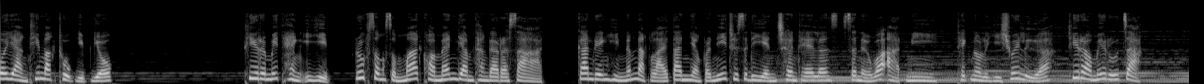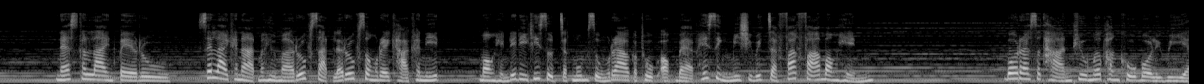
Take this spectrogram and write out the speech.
ตัวอย่างที่มักถูกหยิบยก พีระมิดแห่งอียิปต์รูปทรงสมมาตรความแม่นยำทางดาราศาสตร์ การเรียงหินน้ำหนักหลายตันอย่างประณีตทฤษฎีเชิญเทเลนส์เสนอว่าอาจมีเทคโนโลยีช่วยเหลือที่เราไม่รู้จักเนสคาไลน์เปรูเส้นลายขนาดมหึมารูปสัตว์และรูปทรงเรขาคณิต มองเห็นได้ดีที่สุดจากมุมสูงราวกับถูกออกแบบให้สิ่งมีชีวิตจากฟากฟ้ามองเห็น โบราณสถานพิวเมอร์พังคูโบลิเวีย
